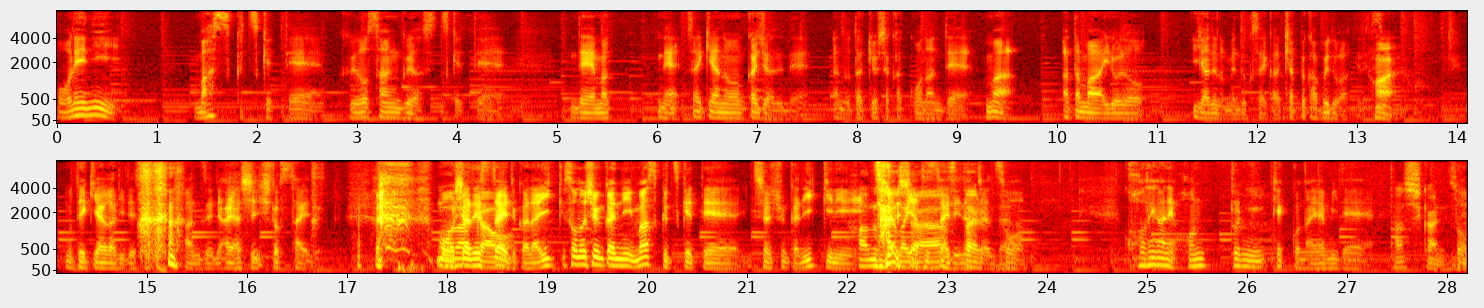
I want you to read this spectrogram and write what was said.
これにマスクつけて黒サングラスつけてでまあね最近あのカジュアルであの妥協した格好なんでまあ頭いろいろやるのめんどくさいからキャップかぶるわけですよ、はい。もう出来上がりですよ。完全に怪しい人スタイル。もうおしゃれスタイルからいその瞬間にマスクつけてした瞬間に一気にやばいやつスタイルになっちゃうそう。これがね本当に結構悩みで。確かにね。そう。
